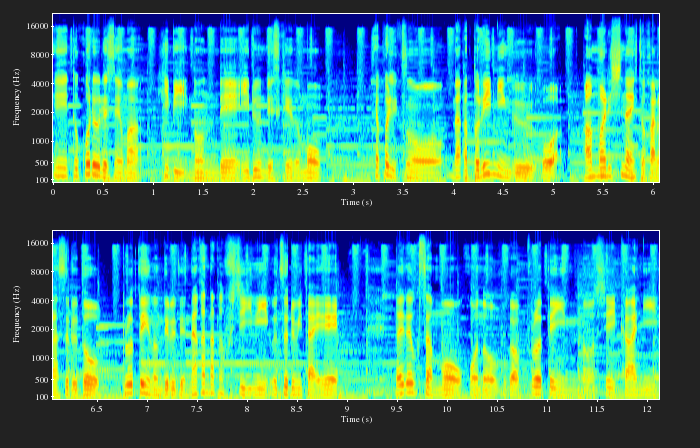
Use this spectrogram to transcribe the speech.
えー、っと、これをですね、まあ、日々飲んでいるんですけども、やっぱりその、なんかトレーニングをあんまりしない人からすると、プロテイン飲んでるってなかなか不思議に映るみたいで、大体奥さんも、この僕はプロテインのシェイカーに、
